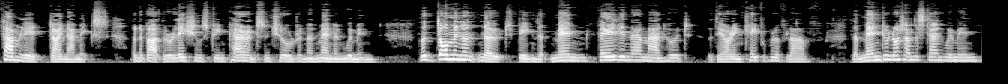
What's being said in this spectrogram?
family dynamics and about the relations between parents and children and men and women. The dominant note being that men fail in their manhood, that they are incapable of love, that men do not understand women,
